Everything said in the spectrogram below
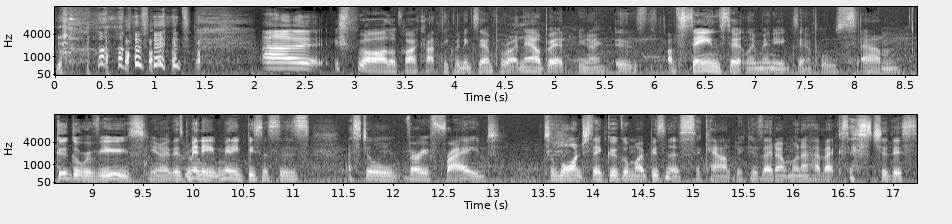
But, uh, well, look, I can't think of an example right now, but you know, it's, I've seen certainly many examples. Um, Google reviews. You know, there's Yeah. many many businesses are still very afraid to launch their Google My Business account because they don't want to have access to this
